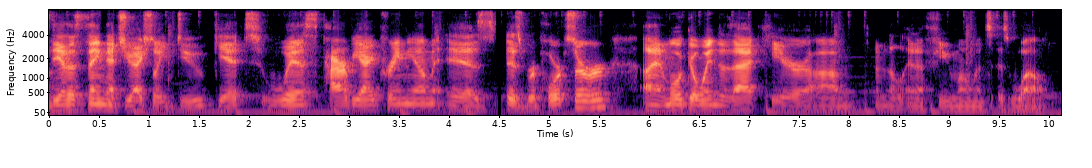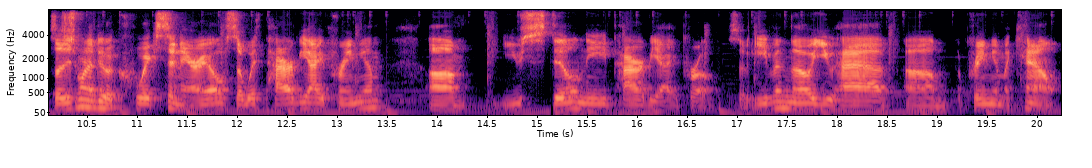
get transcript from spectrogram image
the other thing that you actually do get with Power BI Premium is is report server and we'll go into that here um, in, the, in, a few moments as well. So I just want to do a quick scenario. So with Power BI Premium, um, you still need Power BI Pro. So even though you have um, a premium account,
